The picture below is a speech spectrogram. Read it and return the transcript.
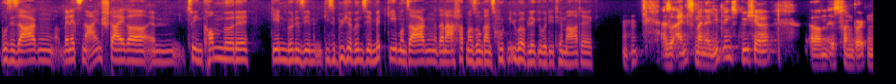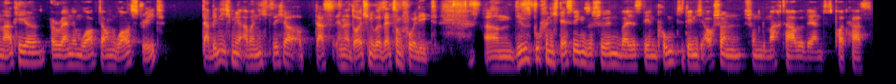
wo Sie sagen, wenn jetzt ein Einsteiger ähm, zu Ihnen kommen würde, denen würden Sie, diese Bücher würden Sie ihm mitgeben und sagen, danach hat man so einen ganz guten Überblick über die Thematik. Mhm. Also eins meiner Lieblingsbücher ähm, ist von Burton Malkiel, A Random Walk Down Wall Street. Da bin ich mir aber nicht sicher, ob das in der deutschen Übersetzung vorliegt. Ähm, dieses Buch finde ich deswegen so schön, weil es den Punkt, den ich auch schon, schon gemacht habe während des Podcasts,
